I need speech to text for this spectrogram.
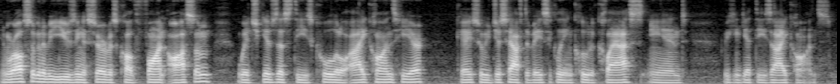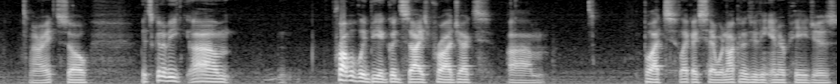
And we're also going to be using a service called Font Awesome, which gives us these cool little icons here. Okay, so we just have to basically include a class and we can get these icons. Alright, so it's going to be um, probably be a good size project. Um, but like I said, we're not going to do the inner pages.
